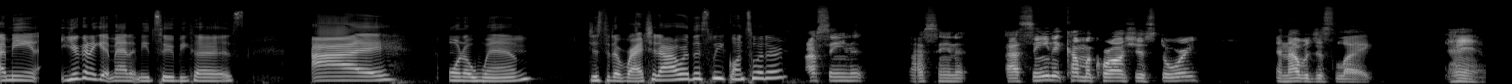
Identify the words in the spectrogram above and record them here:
I mean, you're gonna get mad at me too because I, on a whim, just did a ratchet hour this week on Twitter. I seen it. I seen it. I seen it come across your story, and I was just like, "Damn,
